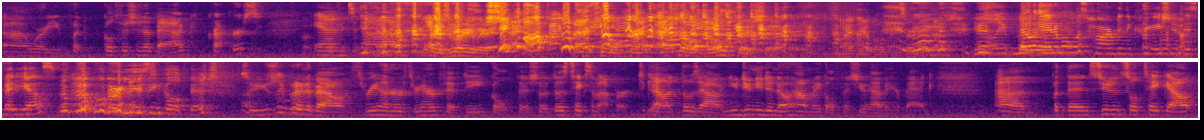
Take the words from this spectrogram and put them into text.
uh, where you put goldfish in a bag, crackers, and okay. um, I was worried we were Shake 'em off! Actual, actual goldfish. Might be a little concerned with that. Usually No animal was harmed in the creation of this video. We're using goldfish. So you usually put in about 300, 350 goldfish. So it does take some effort to Yeah. count those out. And you do need to know how many goldfish you have in your bag. Um, but then students will take out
